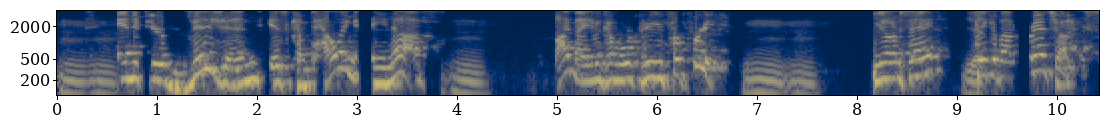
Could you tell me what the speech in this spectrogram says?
Mm-hmm. And if your vision is compelling enough, mm. I might even come work for you for free. Mm-hmm. You know what I'm saying? Yeah. Think about a franchise.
